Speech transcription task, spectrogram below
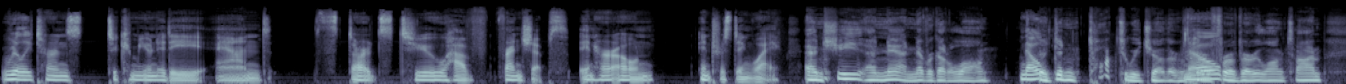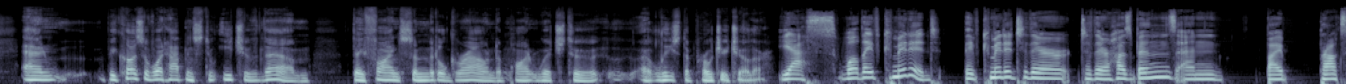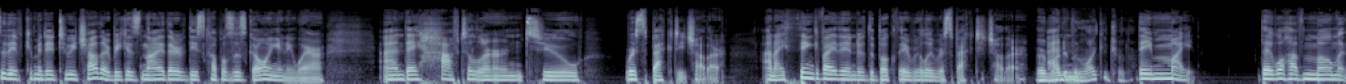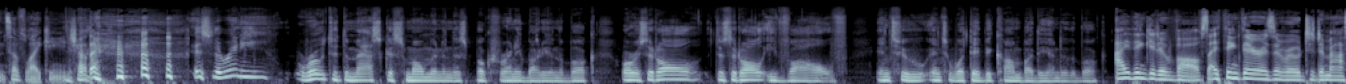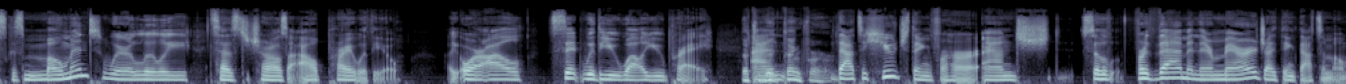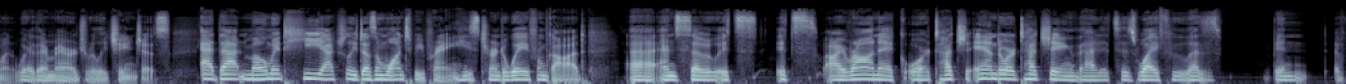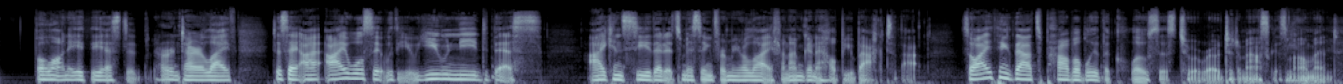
really turns to community and starts to have friendships in her own interesting way. And she and Nan never got along. No. They didn't talk to each other for, for a very long time. And because of what happens to each of them, they find some middle ground upon which to uh, at least approach each other. Yes. Well, they've committed. They've committed to their to their husbands and by proxy they've committed to each other because neither of these couples is going anywhere. And they have to learn to respect each other. And I think by the end of the book they really respect each other. They might And even like each other. they might. They will have moments of liking each other. Is there any road to Damascus moment in this book for anybody in the book, or is it all does it all evolve into into what they become by the end of the book? I think it evolves. I think there is a road to Damascus moment where Lily says to Charles, I'll pray with you, or I'll sit with you while you pray. That's a big thing for her. That's a huge thing for her. And sh so for them and their marriage, I think that's a moment where their marriage really changes. At that moment, he actually doesn't want to be praying. He's turned away from God. Uh, and so it's it's ironic or touch and or touching that it's his wife who has been a full on atheist her entire life to say, I, I will sit with you. You need this. I can see that it's missing from your life, and I'm going to help you back to that. So I think that's probably the closest to a road to Damascus moment.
